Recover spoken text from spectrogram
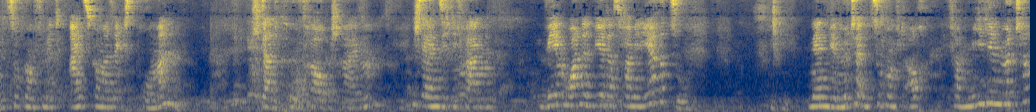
in Zukunft mit 1,6 pro Mann statt pro Frau beschreiben, stellen sich die Fragen, wem ordnen wir das Familiäre zu? Nennen wir Mütter in Zukunft auch Familienmütter?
